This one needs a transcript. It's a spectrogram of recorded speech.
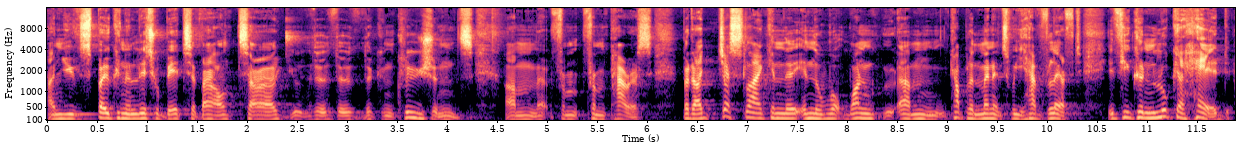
And you've spoken a little bit about uh, the, the, the, conclusions um, from, from Paris. But I'd just like, in the, in the one um, couple of minutes we have left, if you can look ahead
